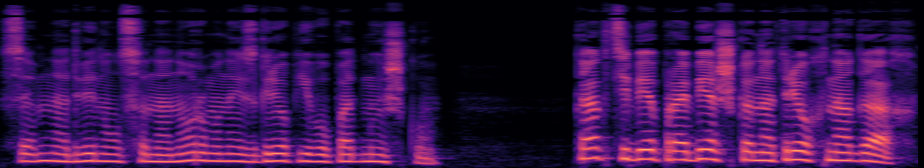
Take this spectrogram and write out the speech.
Сэм надвинулся на Нормана и сгреб его подмышку. «Как тебе пробежка на трех ногах?»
